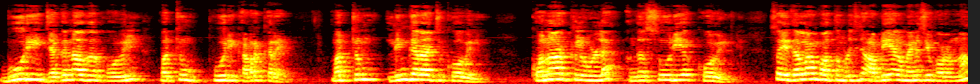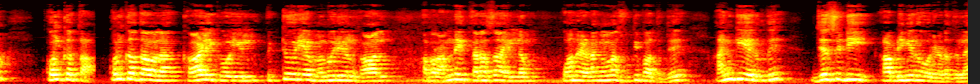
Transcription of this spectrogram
பூரி ஜெகநாதர் கோவில் மற்றும் பூரி கடற்கரை மற்றும் லிங்கராஜ் கோவில் கொனார்க்கில் உள்ள அந்த சூரிய கோவில். ஸோ இதெல்லாம் பார்த்து முடிச்சுட்டு அப்படியே நம்ம என்ன செய்ய போறோம்னா கொல்கத்தா. கொல்கத்தாவில் காளி கோயில் விக்டோரியா மெமோரியல் ஹால் அப்புறம் அன்னை தெரசா இல்லம் போன்ற இடங்கள்லாம் சுத்தி பார்த்துட்டு அங்கே இருந்து ஜெசிடி அப்படிங்கிற ஒரு இடத்துல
